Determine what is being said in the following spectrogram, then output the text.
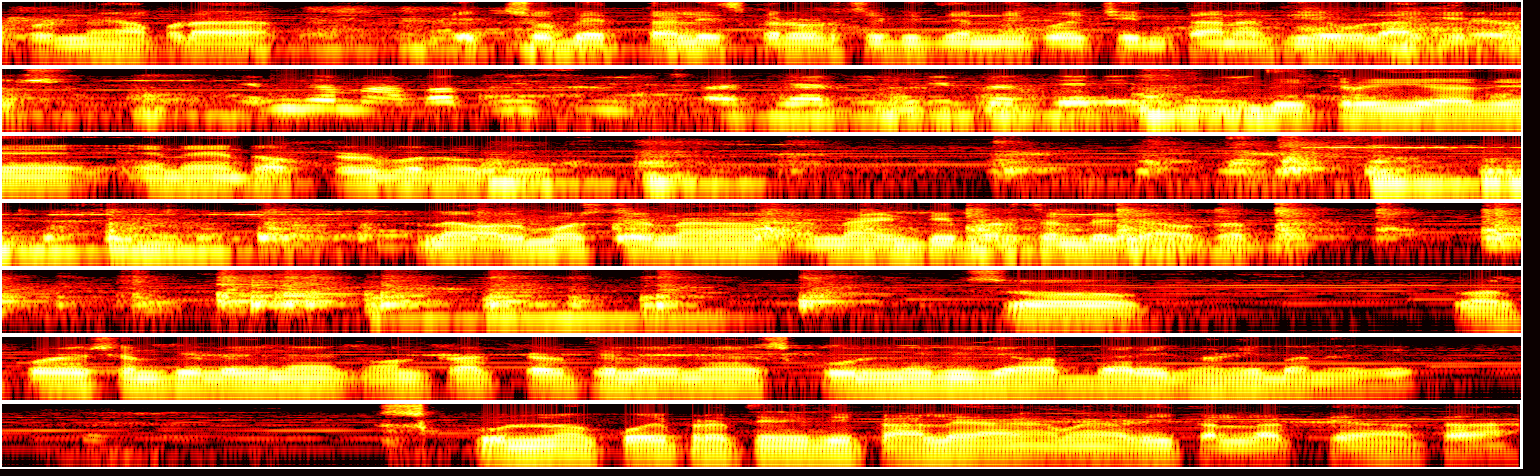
આપણને આપણા એકસો બેતાલીસ કરોડ સિટીઝનની કોઈ ચિંતા નથી એવું લાગી રહ્યું છે. એમના મા બાપની શું ઈચ્છા હતી? આ દીકરી પ્રત્યેની શું દીકરી આજે એને ડૉક્ટર બનવું હતું. એટલે ઓલમોસ્ટ એના નાઇન્ટી પર્સન્ટેજ આવતા હતા. સો કોર્પોરેશનથી લઈને કોન્ટ્રાક્ટરથી લઈને સ્કૂલની બી જવાબદારી ઘણી બને છે. સ્કૂલનો કોઈ પ્રતિનિધિ કાલે અમે અઢી કલાક ત્યાં હતા.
